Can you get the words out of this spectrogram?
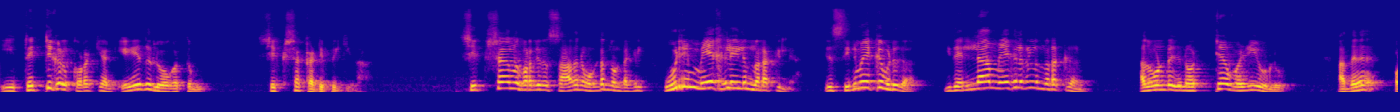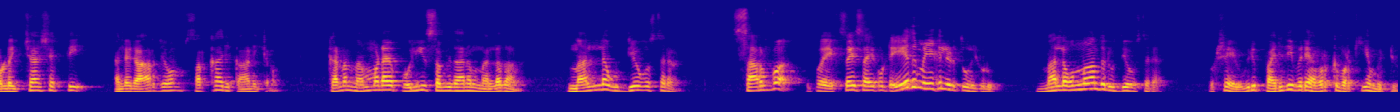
ഈ തെറ്റുകൾ കുറയ്ക്കാൻ ഏത് ലോകത്തും ശിക്ഷ കടിപ്പിക്കുക. ശിക്ഷ എന്ന് പറഞ്ഞൊരു സാധനം ഉണ്ടെന്നുണ്ടെങ്കിൽ ഒരു മേഖലയിലും നടക്കില്ല. ഇത് സിനിമയൊക്കെ വിടുക. ഇതെല്ലാ മേഖലകളിലും നടക്കുകയാണ്. അതുകൊണ്ട് ഇതിനൊറ്റ വഴിയേ ഉള്ളൂ. അതിന് ഉള്ള ഇച്ഛാശക്തി അല്ലെങ്കിൽ ആർജവം സർക്കാർ കാണിക്കണം. കാരണം നമ്മുടെ പോലീസ് സംവിധാനം നല്ലതാണ്. നല്ല ഉദ്യോഗസ്ഥരാണ്. സർവ ഇപ്പോൾ എക്സൈസ് ആയിക്കോട്ടെ ഏത് മേഖല എടുത്തു നോക്കിക്കോളൂ. നല്ല ഒന്നാം തരം ഉദ്യോഗസ്ഥരാണ് പക്ഷേ ഒരു പരിധി വരെ അവർക്ക് വർക്ക് ചെയ്യാൻ പറ്റൂ.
